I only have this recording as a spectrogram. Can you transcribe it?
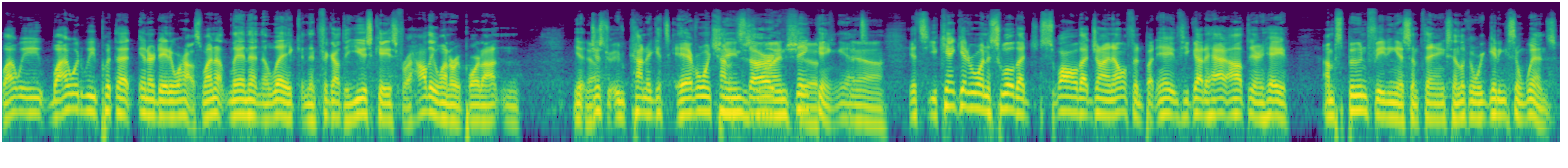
why we why would we put that in our data warehouse? Why not land that in the lake and then figure out the use case for how they want to report on it and. You know, Yeah. just it kind of gets everyone kind Change of start thinking. Yeah, it's- Yeah. it's you can't get everyone to swallow that swallow that giant elephant, but hey, if you got to have out there, hey, I'm spoon feeding you some things, and look, we're getting some wins.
